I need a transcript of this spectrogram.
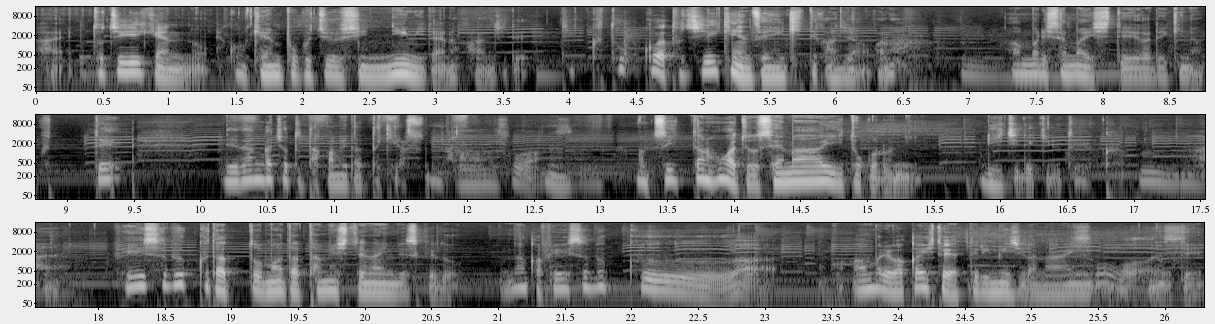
はい、栃木県のこの県北中心にみたいな感じで。TikTok は栃木県全域って感じなのかなあんまり狭い指定ができなくって値段がちょっと高めだった気がするな、ああそうなんですね、まあ、Twitter の方がちょっと狭いところにリーチできるというか、うん。はい、Facebook だとまだ試してないんですけどなんか Facebook はあんまり若い人やってるイメージがないのそうでですね。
